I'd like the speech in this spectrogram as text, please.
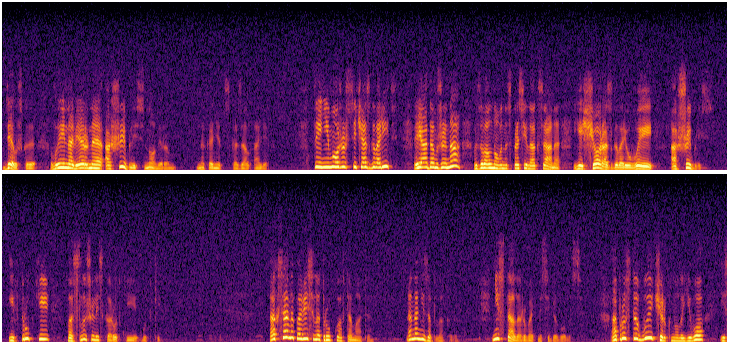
«Девушка, вы, наверное, ошиблись номером», — наконец сказал Олег. «Ты не можешь сейчас говорить? Рядом жена?» — взволнованно спросила Оксана. «Еще раз говорю, вы ошиблись». И в трубке послышались короткие гудки. Оксана повесила трубку автомата. Она не заплакала, не стала рвать на себе волосы, а просто вычеркнула его из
